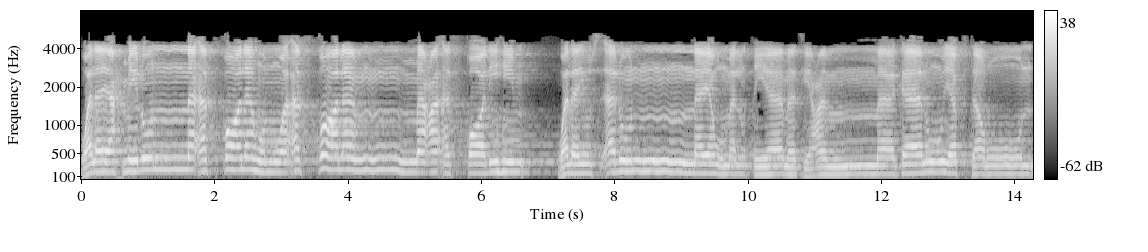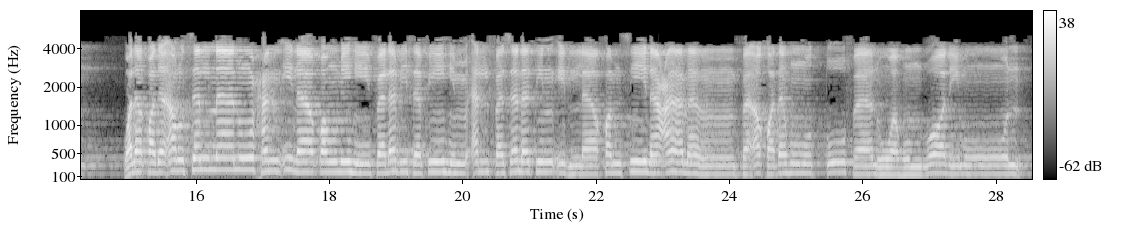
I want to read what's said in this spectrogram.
وليحملن أثقالهم وأثقالا مع أثقالهم وليسألن يوم القيامة عما كانوا يفترون ولقد أرسلنا نوحا إلى قومه فلبث فيهم ألف سنة إلا خمسين عاما فأخذهم الطوفان وهم ظالمون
